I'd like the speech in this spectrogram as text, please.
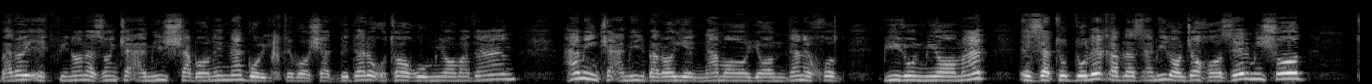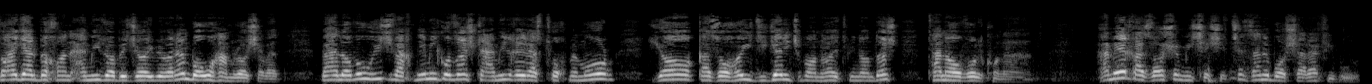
برای اطمینان از آن که امیر شبانه نگریخته باشد به در اتاق او می همین که امیر برای نمایاندن خود بیرون می آمد عزت و دوله قبل از امیر آنجا حاضر می شد تا اگر بخوان امیر را به جایی ببرن با او همراه شود. به علاوه او هیچ وقت نمیگذاشت که امیر غیر از تخم مرغ یا غذاهای دیگری که با آنها اطمینان داشت تناول کنند همه غذاشو میچشید. چه زن با شرفی بود.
